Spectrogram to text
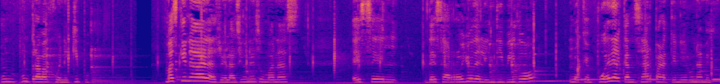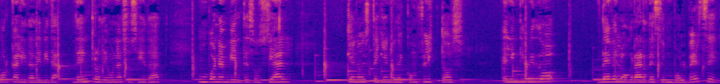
un, trabajo en equipo. Más que nada las relaciones humanas es el desarrollo del individuo lo que puede alcanzar para tener una mejor calidad de vida dentro de una sociedad, un buen ambiente social que no esté lleno de conflictos. El individuo debe lograr desenvolverse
